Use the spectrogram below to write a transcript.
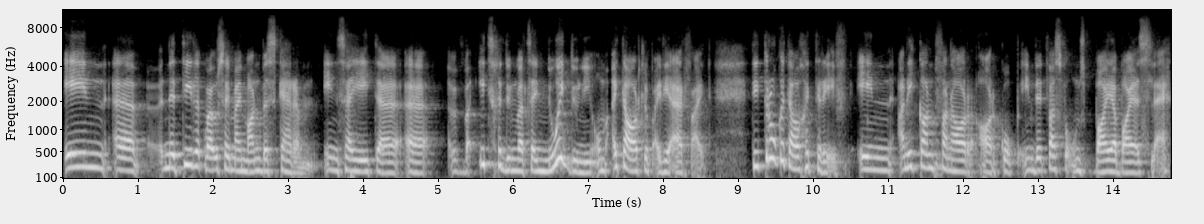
en uh natuurlik wou sy my man beskerm en sy het 'n uh, uh iets gedoen wat sy nooit doen nie om uit te hardloop uit die erf uit. Die trok het haar getref en aan die kant van haar haar kop en dit was vir ons baie baie sleg.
